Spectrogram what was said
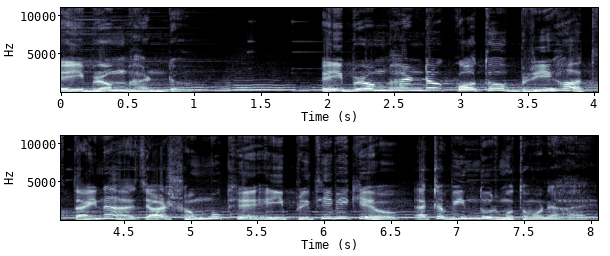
এই ব্রহ্মাণ্ড এই ব্রহ্মাণ্ড কত বৃহৎ, তাই না? যার সম্মুখে এই পৃথিবীকেও একটা বিন্দুর মতো মনে হয়।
